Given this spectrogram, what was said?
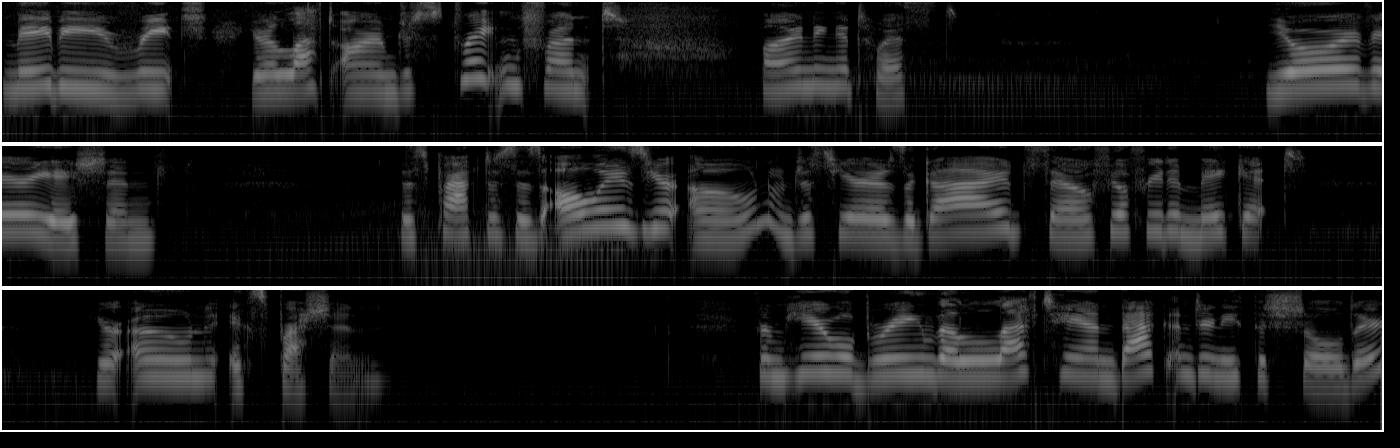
Maybe you reach your left arm just straight in front finding a twist, your variation. This practice is always your own. I'm just here as a guide, so feel free to make it your own expression. From here, we'll bring the left hand back underneath the shoulder,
